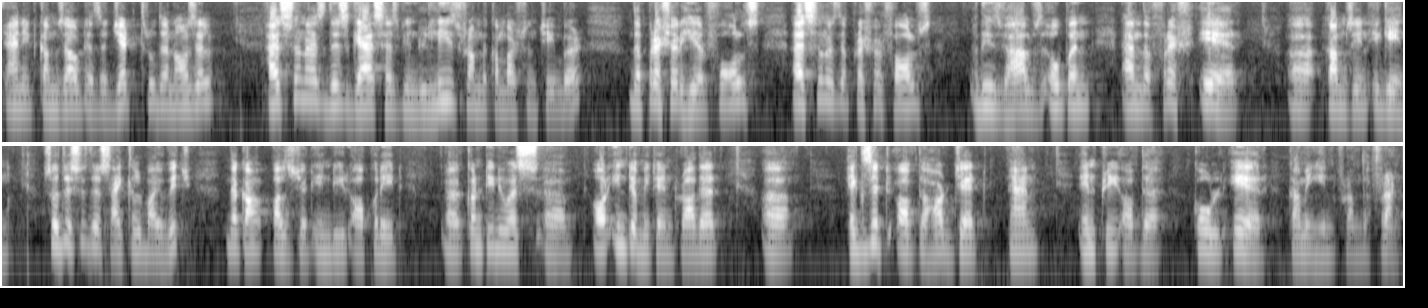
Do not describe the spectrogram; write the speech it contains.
and it comes out as a jet through the nozzle. As soon as this gas has been released from the combustion chamber, the pressure here falls. As soon as the pressure falls, these valves open and the fresh air uh, comes in again. So, this is the cycle by which the pulse jet indeed operate uh, continuous uh, or intermittent rather uh, exit of the hot jet and entry of the cold air coming in from the front.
